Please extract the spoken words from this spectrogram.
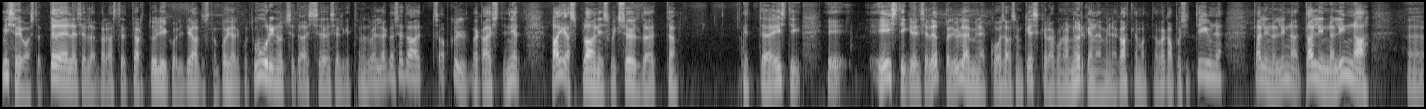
mis ei vasta tõele, sellepärast et Tartu Ülikooli teadlased on põhjalikult uurinud seda asja ja selgitanud välja ka seda, et saab küll väga hästi, nii et laias plaanis võiks öelda, et et Eesti eestikeelsele õppele ülemineku osas on Keskerakonna nõrgenemine kahtlemata väga positiivne, Tallinna linna, Tallinna linna äh,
